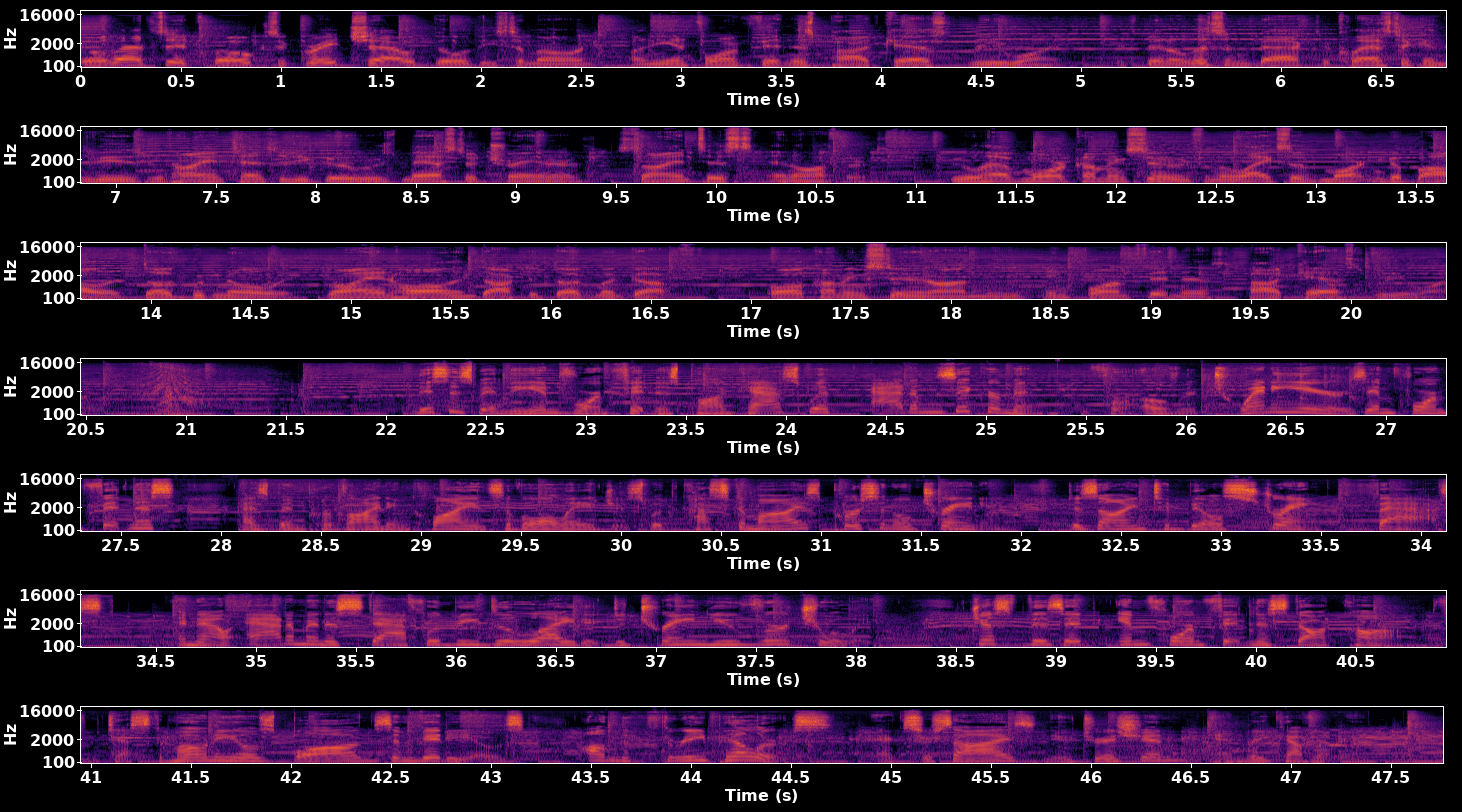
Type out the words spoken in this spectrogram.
Well, that's it, folks. A great chat with Bill DeSimone on the Informed Fitness Podcast Rewind. It's been a listen back to classic interviews with high intensity gurus, master trainers, scientists, and authors. We will have more coming soon from the likes of Martin Gibala, Doug Brignole, Ryan Hall, and Dr. Doug McGuff. All coming soon on the Inform Fitness Podcast Rewind. This has been the Inform Fitness Podcast with Adam Zickerman. For over 20 years, Inform Fitness has been providing clients of all ages with customized personal training designed to build strength fast. And now Adam and his staff would be delighted to train you virtually. Just visit informfitness.com for testimonials, blogs, and videos on the three pillars exercise, nutrition, and recovery.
